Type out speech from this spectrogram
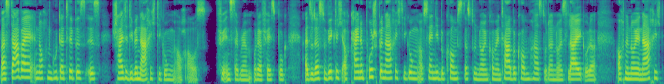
Was dabei noch ein guter Tipp ist, ist, schalte die Benachrichtigungen auch aus für Instagram oder Facebook. Also, dass du wirklich auch keine Push-Benachrichtigungen aufs Handy bekommst, dass du einen neuen Kommentar bekommen hast oder ein neues Like oder auch eine neue Nachricht.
